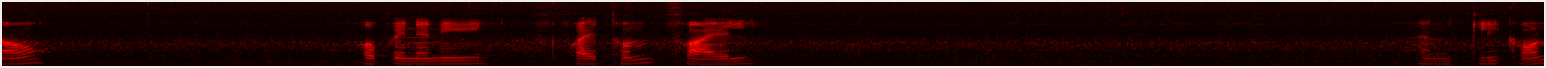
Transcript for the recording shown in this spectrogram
now. Open any python file and click on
